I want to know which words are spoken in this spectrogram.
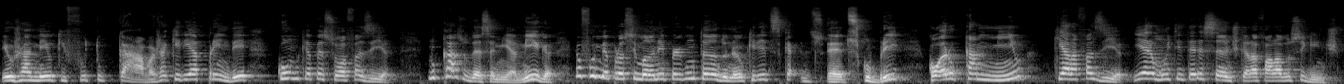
eu já meio que futucava, já queria aprender como que a pessoa fazia. No caso dessa minha amiga, eu fui me aproximando e perguntando, né? Eu queria é, descobrir qual era o caminho que ela fazia. E era muito interessante que ela falava o seguinte:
